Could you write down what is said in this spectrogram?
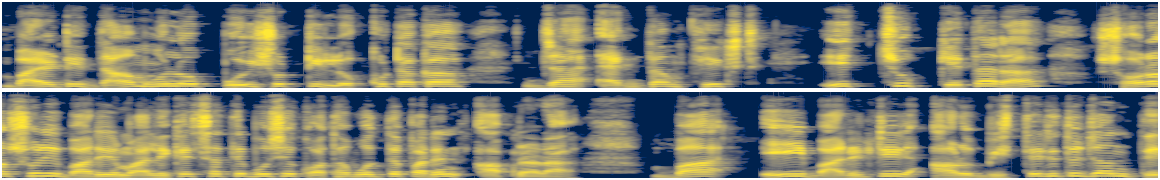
বাড়িটির দাম হলো পঁয়ষট্টি লক্ষ টাকা, যা একদম ফিক্সড। ইচ্ছুক ক্রেতারা সরাসরি বাড়ির মালিকের সাথে বসে কথা বলতে পারেন আপনারা বা এই বাড়িটির আরও বিস্তারিত জানতে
